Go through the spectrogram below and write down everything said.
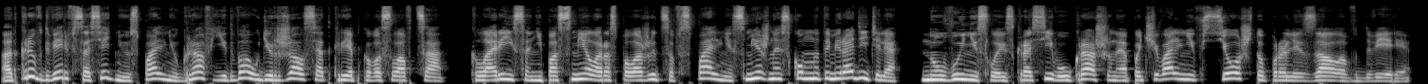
Открыв дверь в соседнюю спальню, граф едва удержался от крепкого словца. Клариса не посмела расположиться в спальне, смежной с комнатами родителя, но вынесла из красиво украшенной опочивальни все, что пролезало в двери.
